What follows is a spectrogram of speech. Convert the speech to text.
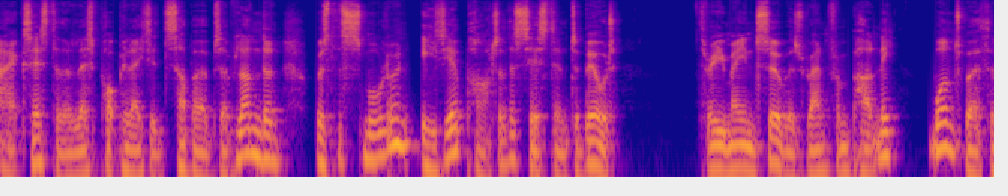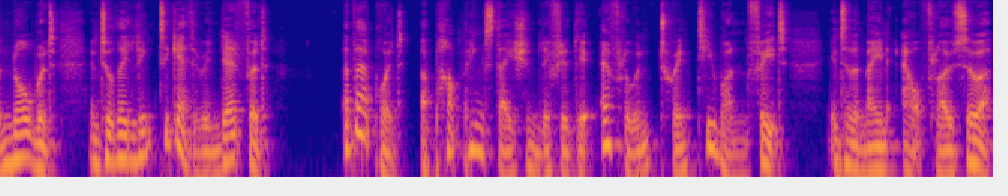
access to the less populated suburbs of London, was the smaller and easier part of the system to build. Three main sewers ran from Putney, Wandsworth, and Norwood until they linked together in Deptford. At that point, a pumping station lifted the effluent 21 feet into the main outflow sewer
